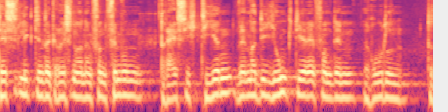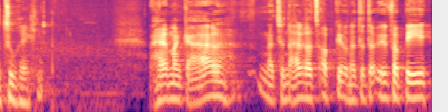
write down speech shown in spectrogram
das liegt in der Größenordnung von 35 Tieren, wenn man die Jungtiere von dem Rudeln dazu rechnet. Hermann Gar, Nationalratsabgeordneter der ÖVP,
